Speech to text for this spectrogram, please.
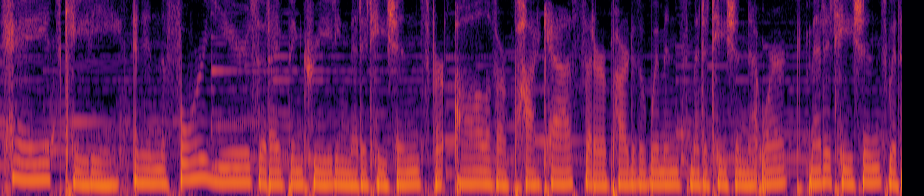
Hey, it's Katie, and in the four years that I've been creating meditations for all of our podcasts that are a part of the Women's Meditation Network, meditations with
